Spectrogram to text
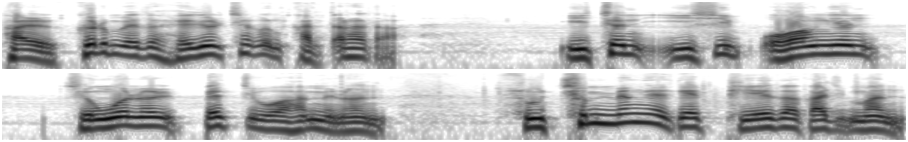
8. 그럼에도 해결책은 간단하다. 2025학년 정원을 백지화하면 수천 명에게 피해가 가지만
